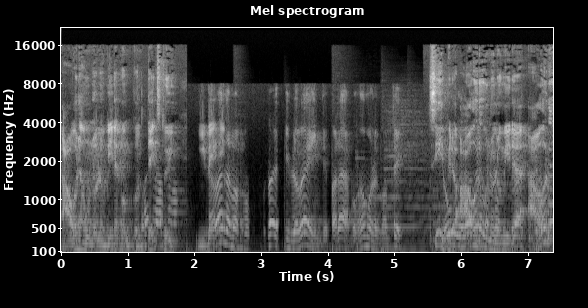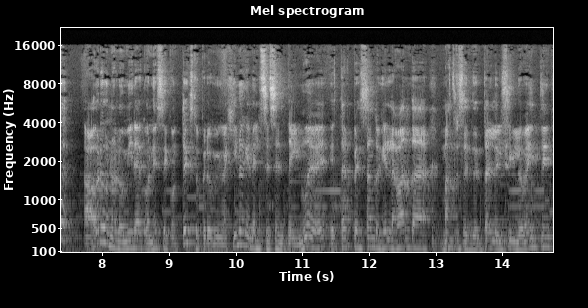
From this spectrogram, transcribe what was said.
Ahora uno lo mira con contexto y, y ve. La banda más popular del siglo XX, pará, pongámoslo en contexto. Sí, No pero ahora uno lo mira, ahora, ahora uno lo mira con ese contexto, pero me imagino que en el 69 estar pensando que es la banda más trascendental del siglo XX,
